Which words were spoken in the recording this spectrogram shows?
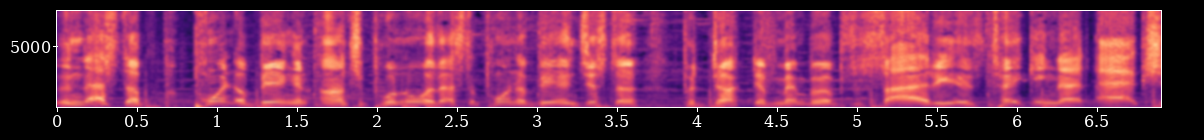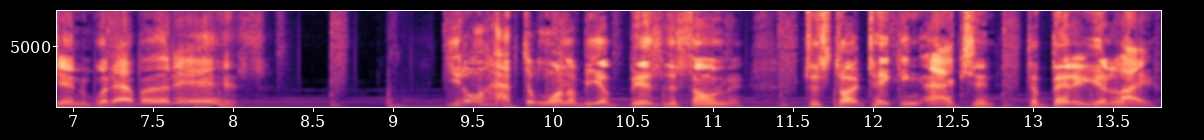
And that's the point of being an entrepreneur. That's the point of being just a productive member of society is taking that action, whatever it is. You don't have to want to be a business owner to start taking action to better your life.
